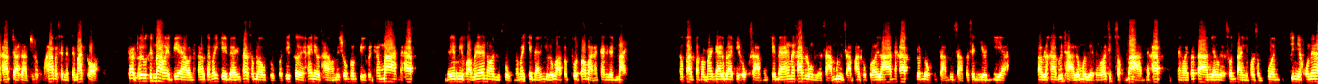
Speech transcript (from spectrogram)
ะครับจาก 3.65%ในไตรมาสก่อน การเพิ่มขึ้นมากของ NPL นะครับแต่ให้ K-Bank ตั้งสำรองสูงกว่าที่เคยให้แนวทางในช่วงต้นปีค่อนข้างมากนะครับและมีความไม่แน่นอนอยู่สูงทำให้ K-Bank อยู่ระหว่างทบทวนเป้าหมายทางการเงินใหม่ ทางฝ่ายปรับประมาณการกำไรปี 63 ของ K-Bank นะครับ ลงเหลือ 33,600 ล้านนะครับ ลดลง 13.3%เยียร์เยียปรับราคาพื้นฐานลงมาเหลือ 112 บาทนะครับ อย่างไรก็ตามยังเหลือส่วนต่างอยู่พอสมควร จึงยังคงแนะน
